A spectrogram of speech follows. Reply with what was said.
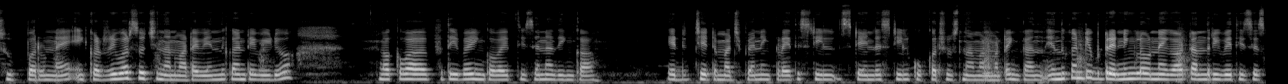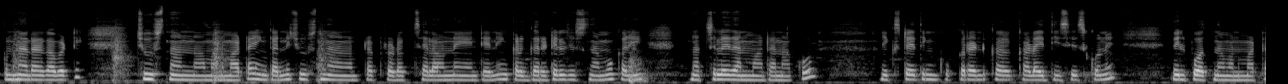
సూపర్ ఉన్నాయి. ఇక్కడ రివర్స్ వచ్చిందనమాట ఎందుకంటే వీడియో ఒక వైపు తీపై ఇంకో వైపు తీసాను అది ఇంకా ఎడిట్ చేయటం మర్చిపోయాను. ఇక్కడైతే స్టీల్ స్టెయిన్లెస్ స్టీల్ కుక్కర్ చూస్తున్నాం అనమాట ఇంకా ఎందుకంటే ఇప్పుడు ట్రెండింగ్లో ఉన్నాయి కాబట్టి అందరూ ఇవే తీసేసుకుంటున్నారు కాబట్టి చూస్తున్నాం అనమాట ఇంకా అన్నీ చూస్తున్నాను అనమాట ప్రొడక్ట్స్ ఎలా ఉన్నాయి ఏంటి అని. ఇక్కడ గరిటెలు చూస్తున్నాము కానీ నచ్చలేదన్నమాట నాకు. నెక్స్ట్ అయితే ఇంకొకరు అండ్ కడాయి తీసేసుకొని వెళ్ళిపోతున్నాం అనమాట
